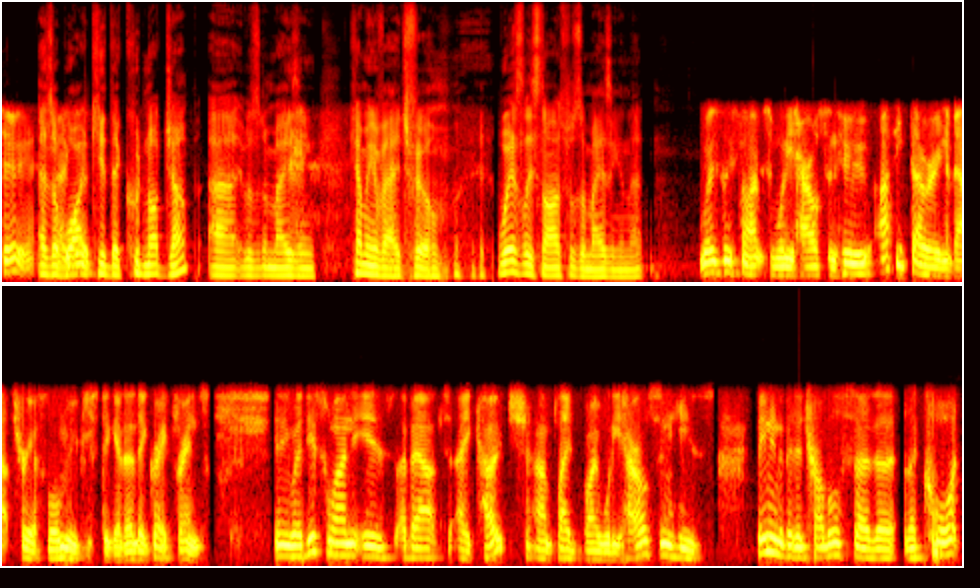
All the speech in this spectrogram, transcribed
too. As a white good. kid that could not jump, uh, it was an amazing coming of age film. Wesley Snipes was amazing in that. Wesley Snipes and Woody Harrelson, who I think they were in about three or four movies together. They're great friends. Anyway, this one is about a coach um, played by Woody Harrelson. He's been in a bit of trouble, so the, the court,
